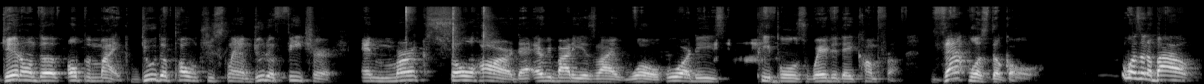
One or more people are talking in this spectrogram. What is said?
get on the open mic, do the poetry slam, do the feature, and murk so hard that everybody is like, whoa, who are these peoples? Where did they come from? That was the goal. It wasn't about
